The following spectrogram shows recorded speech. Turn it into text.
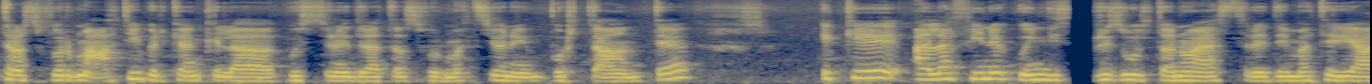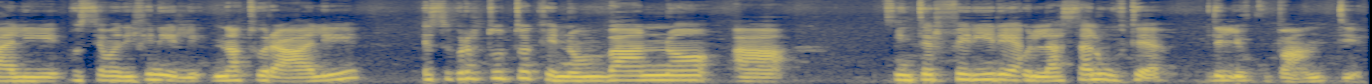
trasformati, perché anche la questione della trasformazione è importante, e che alla fine quindi risultano essere dei materiali, possiamo definirli naturali e soprattutto che non vanno a interferire con la salute degli occupanti.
